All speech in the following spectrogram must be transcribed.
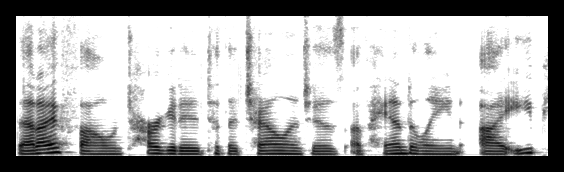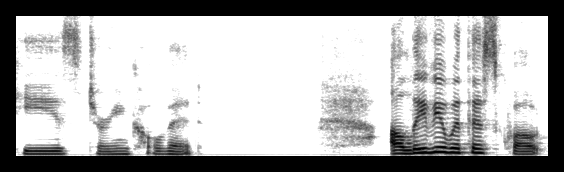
that I found targeted to the challenges of handling IEPs during COVID. I'll leave you with this quote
